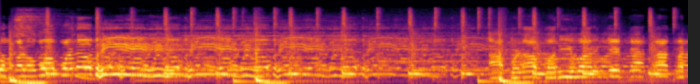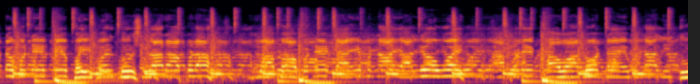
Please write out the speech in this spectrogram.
પકડવો પડે આપણા પરિવાર કે કાકા કટમને કે ભાઈબંધ દોસ્તાર આપણા મા બાપને ટાઈમ ના આલ્યો હોય, આપણે ખાવાનો ટાઈમ ના લીધો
